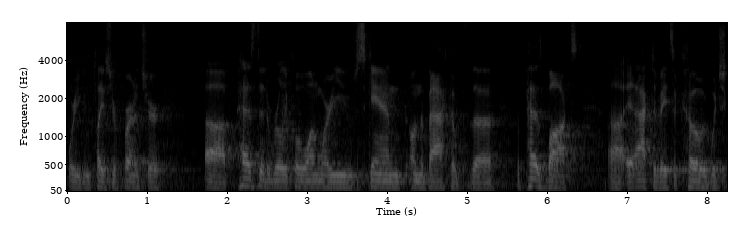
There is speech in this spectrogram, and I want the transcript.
where you can place your furniture. Uh, Pez did a really cool one where you scan on the back of the, the Pez box. Uh, it activates a code which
